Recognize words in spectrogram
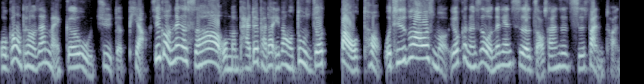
我跟我朋友在买歌舞剧的票，结果那个时候我们排队排到一半，我肚子就爆痛。我其实不知道为什么，有可能是我那天吃的早餐是吃饭团，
